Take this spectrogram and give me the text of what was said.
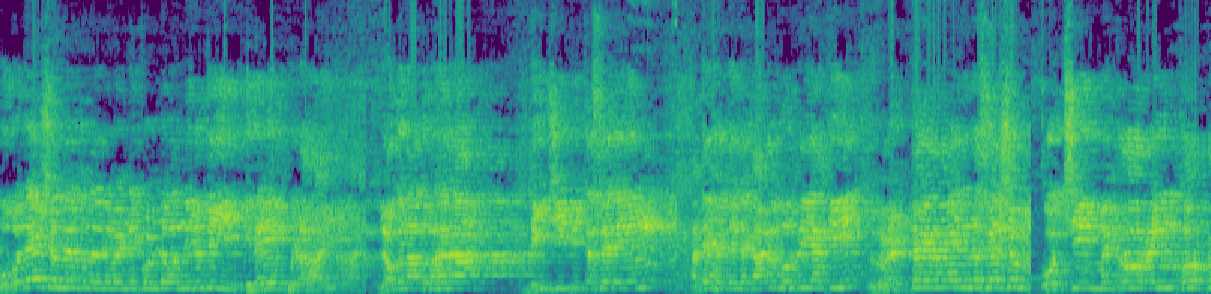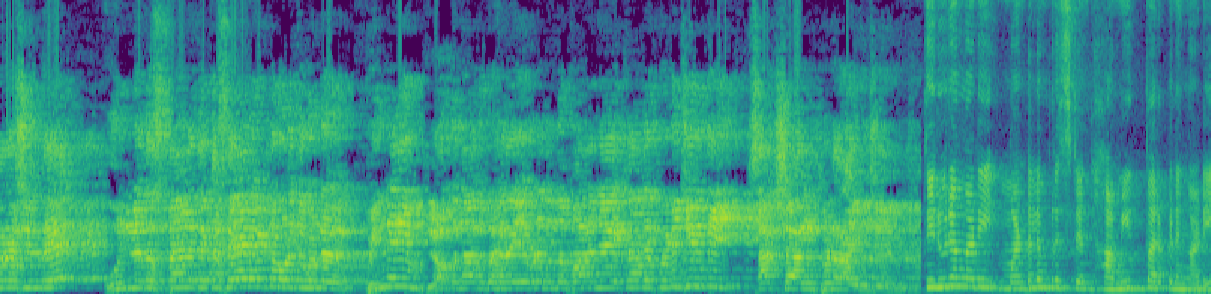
ഉപദേശം നൽകുന്നതിന് വേണ്ടി കൊണ്ടുവന്നിരുത്തി ഇതേ Pinarayi. Loknath Behera D G P കസേരയിൽ അദ്ദേഹത്തിന്റെ കാലം പൂർത്തിയാക്കി റിട്ടയർ ആയതിനു ശേഷം കൊച്ചി മെട്രോ റെയിൽ കോർപ്പറേഷന്റെ ഉന്നത സ്ഥാനത്തെ കസേരയിട്ട് കൊടുത്തുകൊണ്ട് പിന്നെയും ലോക്നാഥ് ബെഹ്റയെ ഇവിടെ നിന്ന് പറഞ്ഞേക്കാതെ പിടിച്ചിരുത്തി സാക്ഷാൽ പിണറായി വിജയൻ. തിരൂരങ്ങാടി മണ്ഡലം president Hameed Parappanangadi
